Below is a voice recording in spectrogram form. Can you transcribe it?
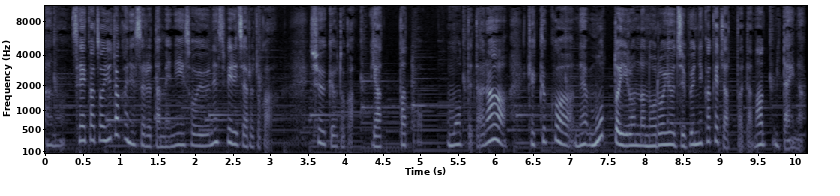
あの生活を豊かにするためにそういうねスピリチュアルとか宗教とかやったと思ってたら結局はねもっといろんな呪いを自分にかけちゃったんだなみたいな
